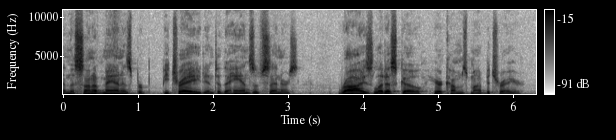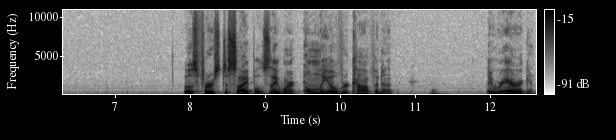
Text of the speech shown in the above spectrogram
and the Son of Man is betrayed into the hands of sinners. Rise, let us go. Here comes my betrayer. Those first disciples, they weren't only overconfident, they were arrogant.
